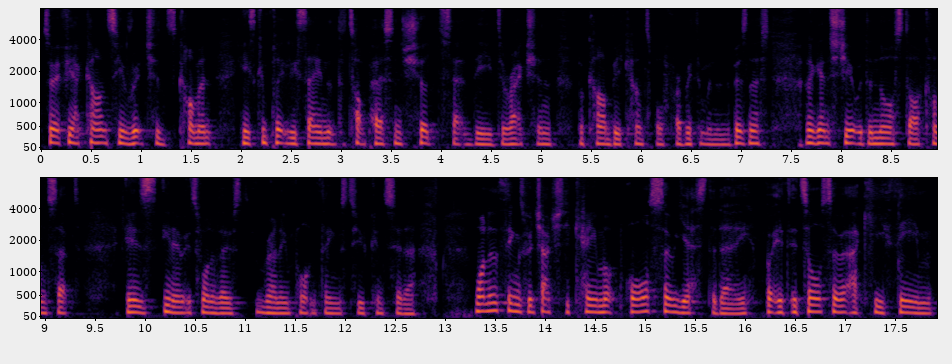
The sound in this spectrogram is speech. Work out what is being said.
So if you can't see Richard's comment, he's completely saying that the top person should set the direction but can't be accountable for everything within the business. And again, Stuart with the North Star concept is, you know, it's one of those really important things to consider. One of the things which actually came up also yesterday, but it, it's also a key theme,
